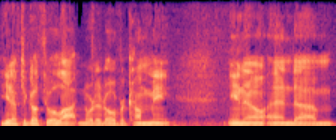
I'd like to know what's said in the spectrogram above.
he'd have to go through a lot in order to overcome me you know, and um,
